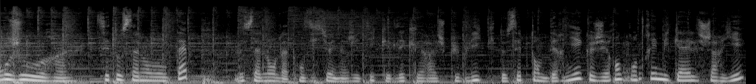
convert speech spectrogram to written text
Bonjour, c'est au salon TEP le salon de la transition énergétique et de l'éclairage public de septembre dernier que j'ai rencontré Michael Charrier,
